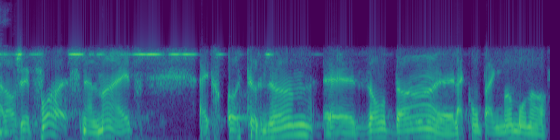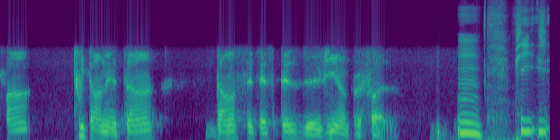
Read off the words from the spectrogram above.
Alors, je vais pouvoir euh, finalement être, être autonome, disons, dans l'accompagnement de mon enfant, tout en étant dans cette espèce de vie un peu folle. Hmm. Puis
